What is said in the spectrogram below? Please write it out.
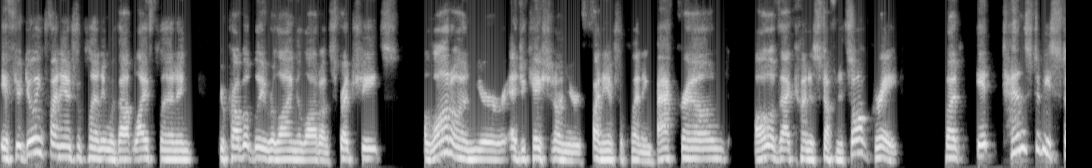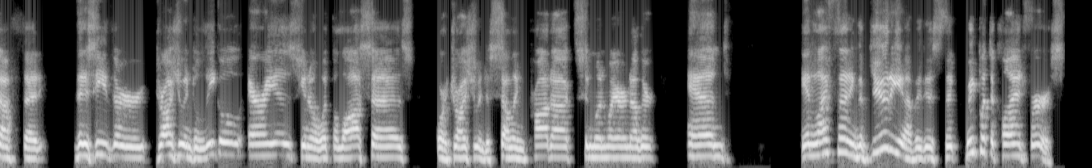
If you're doing financial planning without life planning, you're probably relying a lot on spreadsheets, a lot on your education on your financial planning background, all of that kind of stuff. And it's all great, but it tends to be stuff that that is either draws you into legal areas, you know, what the law says, or draws you into selling products in one way or another. And in life planning, the beauty of it is that we put the client first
